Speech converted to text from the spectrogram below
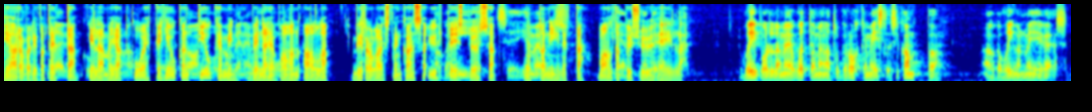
He arvelivat, että elämä jatkuu ehkä hiukan tiukemmin Venäjän vallan alla virolaisten kanssa yhteistyössä, mutta niin, että valta pysyy heillä. Võib-olla me võtame natuke rohkem eestlasi kampa, aga võim on meie käes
